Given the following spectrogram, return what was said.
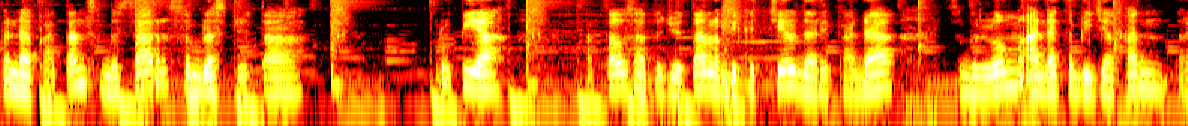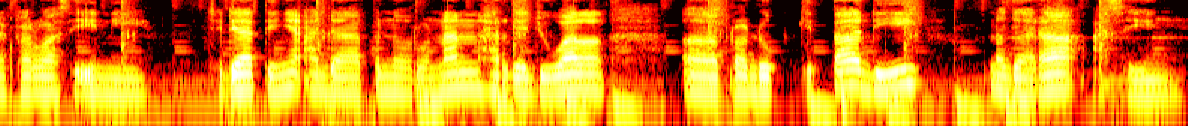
pendapatan sebesar 11 juta rupiah atau satu juta lebih kecil daripada sebelum ada kebijakan revaluasi ini. Jadi artinya ada penurunan harga jual uh, produk kita di negara asing.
